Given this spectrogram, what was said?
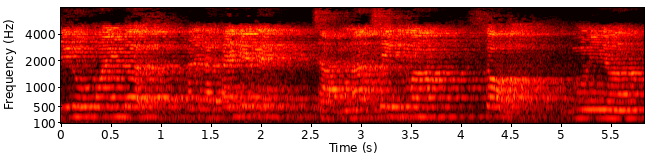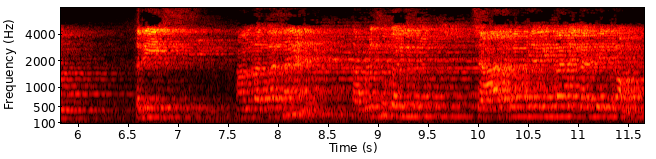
ઝીરો પોઈન્ટ દસ. અને લખાય કેટલે ચારના છેદમાં સો ગુણ્યા ત્રીસ. આમ લખાશે ને? તો આપણે શું કરીશું? ચાર ભાગ્યા કેટલાને લખીએ ત્રણ.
